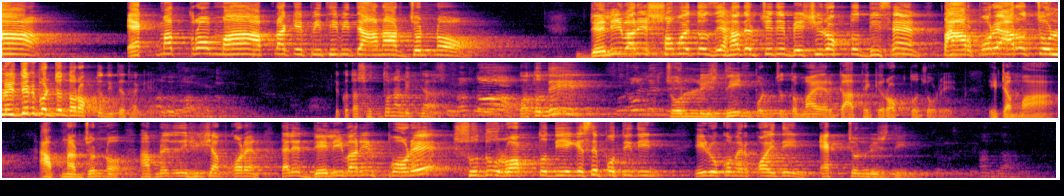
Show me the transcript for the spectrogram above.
একমাত্র মা আপনাকে পৃথিবীতে আনার জন্য। ডেলিভারির সময় তো জেহাদের চেয়ে বেশি রক্ত দিছেন তারপরে আরও চল্লিশ দিন পর্যন্ত রক্ত দিতে থাকে। কথা সত্য না মিথ্যা? কতদিন? চল্লিশ দিন। পর্যন্ত মায়ের গা থেকে রক্ত জড়ে এটা মা। আপনার জন্য। আপনি যদি হিসাব করেন, তাহলে ডেলিভারির পরে শুধু রক্ত দিয়ে গেছে প্রতিদিন। এরকমের কয়দিন? একচল্লিশ দিন।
